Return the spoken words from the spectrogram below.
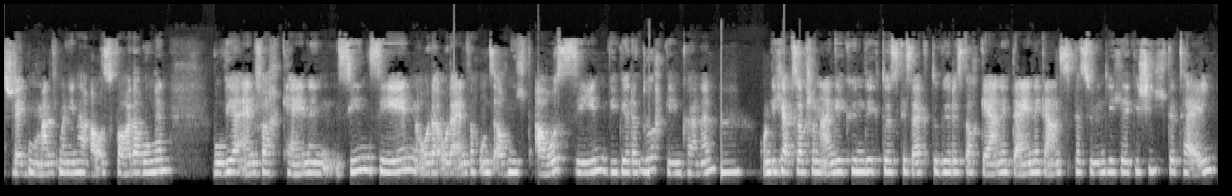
stecken manchmal in Herausforderungen, wo wir einfach keinen Sinn sehen oder, oder einfach uns auch nicht aussehen, wie wir da mhm. durchgehen können. Mhm. Und ich habe es auch schon angekündigt, du hast gesagt, du würdest auch gerne deine ganz persönliche Geschichte teilen.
